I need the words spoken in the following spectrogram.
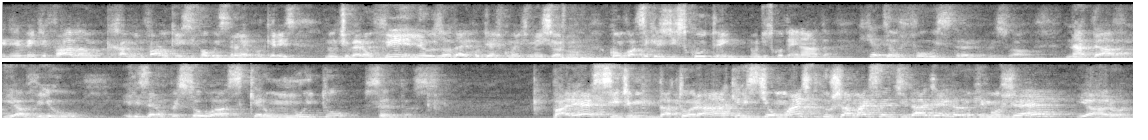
Aí de repente falam, Ramim falam que esse fogo estranho é porque eles não tiveram filhos, ou daí por diante, como a gente mencionou. Como pode ser que eles discutem? Não discutem nada. O que quer dizer um fogo estranho, pessoal? Nadav e Avihu, eles eram pessoas que eram muito santas. Parece de, da Torá que eles tinham mais que duchar, mais santidade ainda do que Moshe e Aharon.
